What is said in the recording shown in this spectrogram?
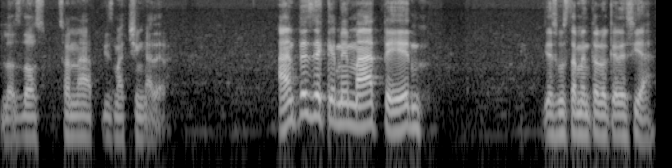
Los dos son la misma chingadera. Antes de que me maten, y es justamente lo que decía,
